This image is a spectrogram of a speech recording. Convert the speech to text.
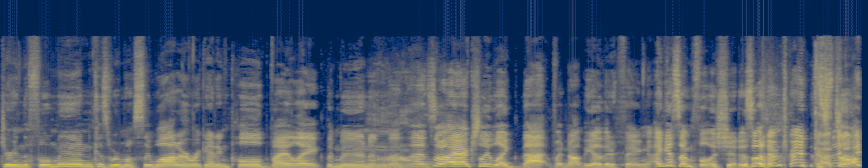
during the full moon because we're mostly water we're getting pulled by like the moon and that, that- so I actually like that but not the other thing. I guess I'm full of shit is what I'm trying to Gotcha. say.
